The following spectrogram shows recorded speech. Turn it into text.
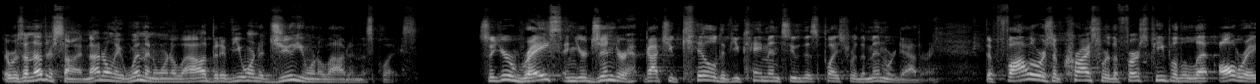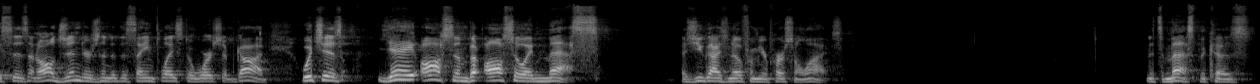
There was another sign. Not only women weren't allowed, but if you weren't a Jew, you weren't allowed in this place. So your race and your gender got you killed if you came into this place where the men were gathering. The followers of Christ were the first people to let all races and all genders into the same place to worship God, which is, yay, awesome, but also a mess, as you guys know from your personal lives. And it's a mess because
